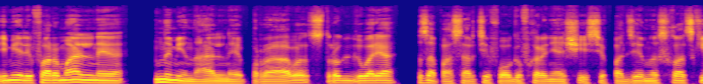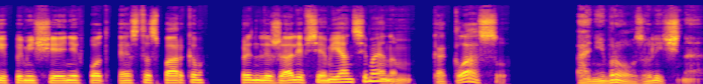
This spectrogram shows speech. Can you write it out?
имели формальное номинальное право, строго говоря, запас артефогов, хранящиеся в подземных складских помещениях под Эстес-парком, принадлежали всем Янсименам, как классу, а не Броузу лично.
